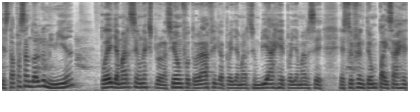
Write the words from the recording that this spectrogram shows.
que está pasando algo en mi vida, Puede llamarse una exploración fotográfica, puede llamarse un viaje, puede llamarse estoy frente a un paisaje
